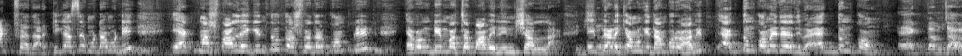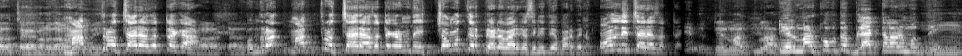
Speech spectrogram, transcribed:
আট ফেদার ঠিক আছে? মোটামুটি এক মাস পারলে কিন্তু দশ ফেদার কমপ্লিট এবং ডিম বাচ্চা পাবেন ইনশাল্লাহ এই পেয়ারটা কেমন কি দাম পড়বে হাবিব? একদম কমে দিয়ে দিবা একদম কম। একদম চার হাজার টাকা মাত্র চার হাজার টাকা। হ্যাঁ, 4,000 বন্ধুরা মাত্র চার হাজার টাকার মধ্যে এই চমৎকার পেয়ারটা বাইরের কাছে নিতে পারবেন। অনলি চার হাজার টাকা। টেলমার্ক কবুতর ব্ল্যাক কালারের মধ্যে। হুম,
